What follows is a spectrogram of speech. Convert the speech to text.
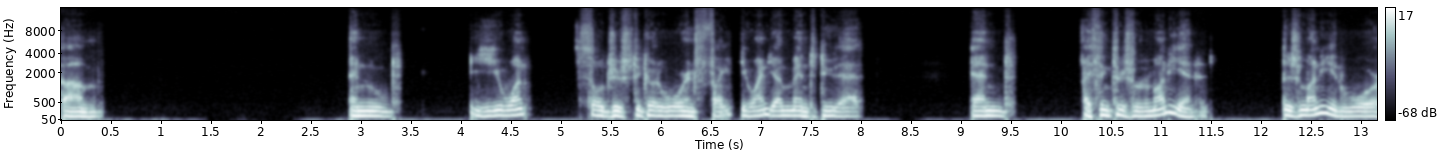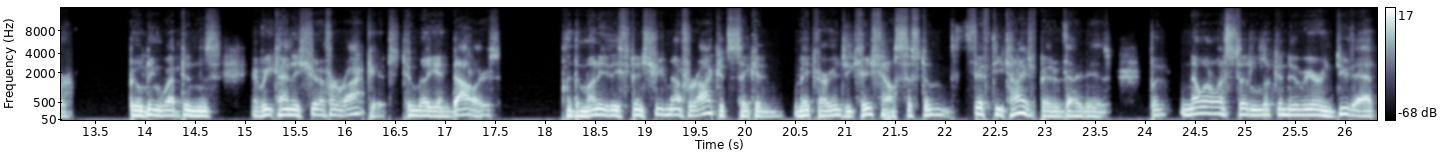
um, and you want soldiers to go to war and fight. You want young men to do that. And I think there's money in it. There's money in war, building weapons. Every time they shoot off a rocket, it's $2 million. With the money they spend shooting off rockets, they could make our educational system 50 times better than it is. But no one wants to look in the mirror and do that.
